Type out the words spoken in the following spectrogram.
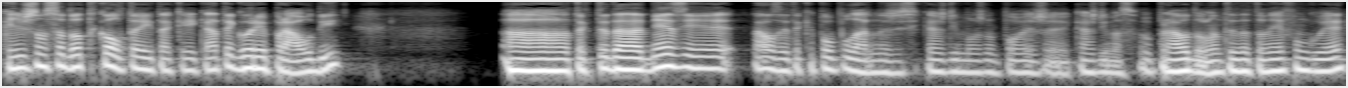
keď už som sa dotkol tej takej kategórie pravdy, tak teda dnes je naozaj také populárne, že si každý možno povie, že každý má svoju pravdu, len teda to nefunguje,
